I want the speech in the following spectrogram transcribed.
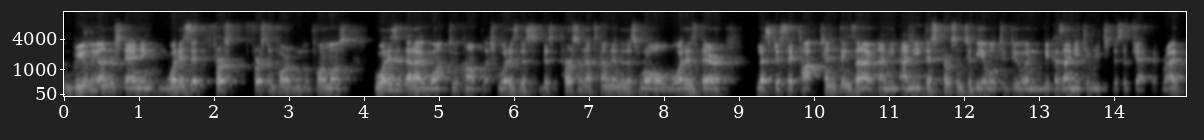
really understanding what is it first first and foremost, what is it that I want to accomplish? What is this this person that's coming into this role? What is their let's just say top 10 things that I, I need I need this person to be able to do and because I need to reach this objective, right?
